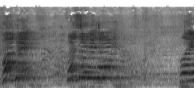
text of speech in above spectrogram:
Happy! Master DJ! Play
